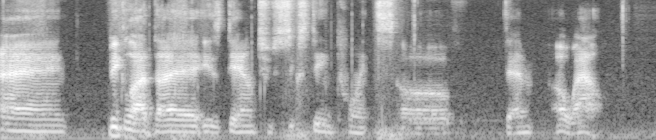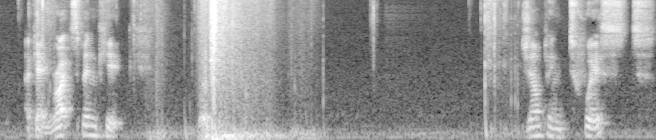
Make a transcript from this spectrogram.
And Big Lad there is down to 16 points of damn. Oh, wow. Okay, right spin kick. Jumping twist.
